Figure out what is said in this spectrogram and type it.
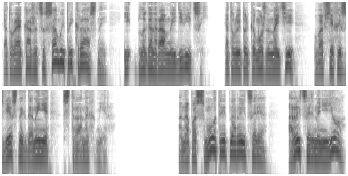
которая окажется самой прекрасной и благонравной девицей, которую только можно найти во всех известных до ныне странах мира. Она посмотрит на рыцаря, а рыцарь на нее,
